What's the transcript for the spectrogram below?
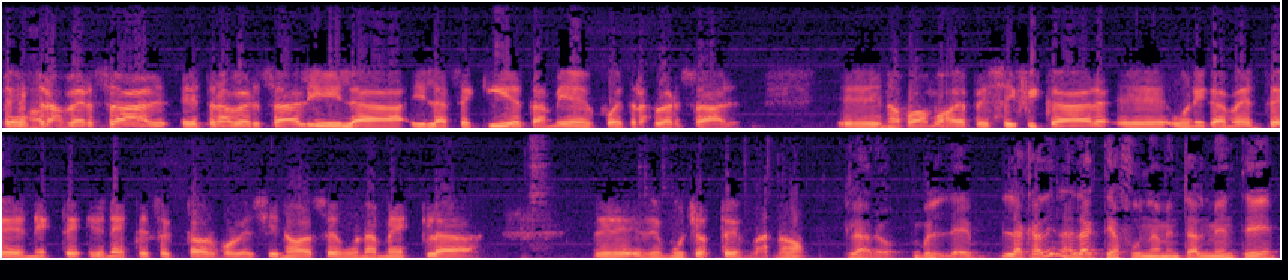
es transversal, es transversal y la y la sequía también fue transversal. Eh, nos vamos a especificar eh, únicamente en este en este sector, porque si no hacen una mezcla de, de muchos temas, ¿no? Claro, la cadena láctea fundamentalmente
